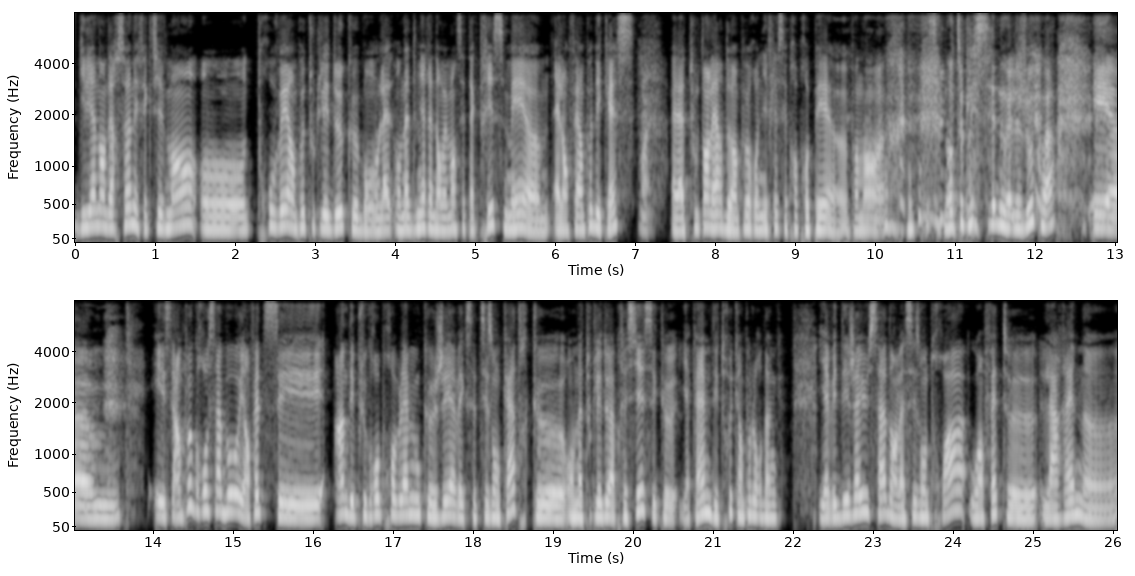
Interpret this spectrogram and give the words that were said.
Gillian Anderson, effectivement, on trouvait un peu toutes les deux que bon, on, admire énormément cette actrice, mais euh, elle en fait un peu des caisses. Elle a tout le temps l'air de un peu renifler ses propres paix pendant dans toutes les scènes où elle joue, quoi. Et et c'est un peu gros sabot. Et en fait, c'est un des plus gros problèmes que j'ai avec cette saison 4, que on a toutes les deux apprécié, c'est qu'il y a quand même des trucs un peu lourdingues. Il y avait déjà eu ça dans la saison 3, où en fait, euh, la reine euh,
